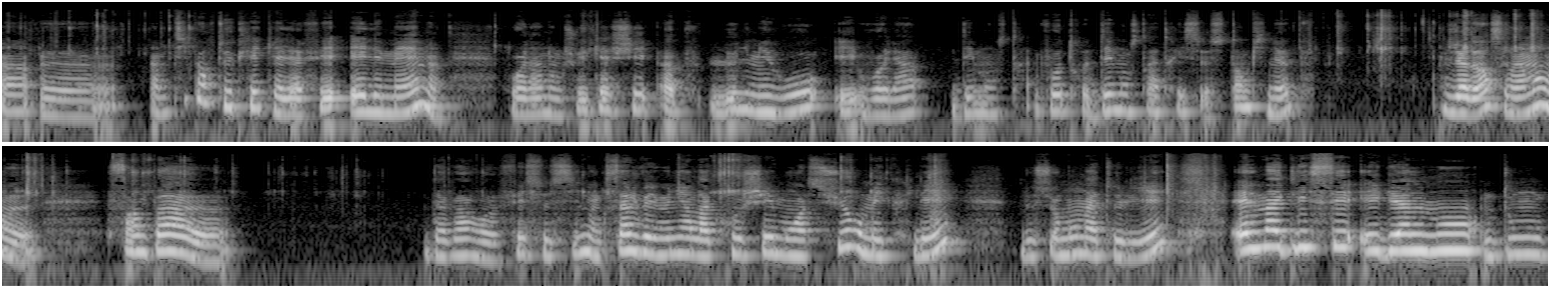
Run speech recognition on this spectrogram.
euh, un, petit porte-clés qu'elle a fait elle-même. Voilà, donc je vais cacher hop, le numéro et voilà votre démonstratrice Stampin' Up. J'adore, c'est vraiment euh, sympa d'avoir fait ceci. Donc ça, je vais venir l'accrocher moi sur mes clés sur mon atelier. Elle m'a glissé également donc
